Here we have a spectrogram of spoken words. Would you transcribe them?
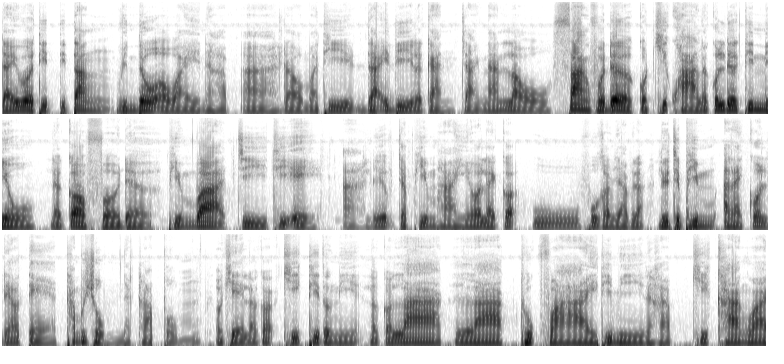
Driver ที่ติดตั้ง Windows เอาไว้นะครับอ่าเรามาที่ Drive D แล้วกัน จากนั้นเราสร้างโฟลเดอร์กดคลิกขวาแล้วก็เลือกที่ New แล้วก็โฟลเดอร์พิมพ์ว่า GTA อ่าหรือจะพิมพ์หาเฮลอะไรก็อูพูดคำหยาบไปแล้ว หรือจะพิมพ์อะไรก็แล้วแต่ท่านผู้ชมนะครับผม โอเค แล้วก็คลิกที่ตรงนี้แล้วก็ลากลากทุกไฟล์ที่มีนะครับ คลิกค้างไว้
